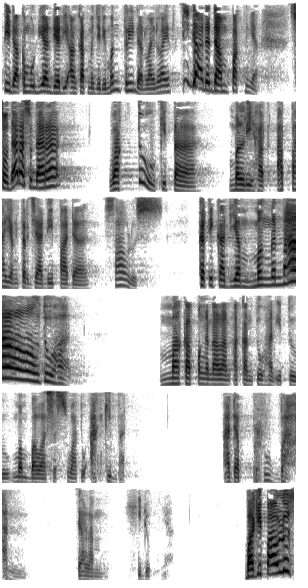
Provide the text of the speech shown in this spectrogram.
Tidak kemudian dia diangkat menjadi menteri dan lain-lain. Tidak ada dampaknya. Saudara-saudara, waktu kita melihat apa yang terjadi pada Saulus, ketika dia mengenal Tuhan, maka pengenalan akan Tuhan itu membawa sesuatu akibat. Ada perubahan dalam hidupnya. Bagi Paulus,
